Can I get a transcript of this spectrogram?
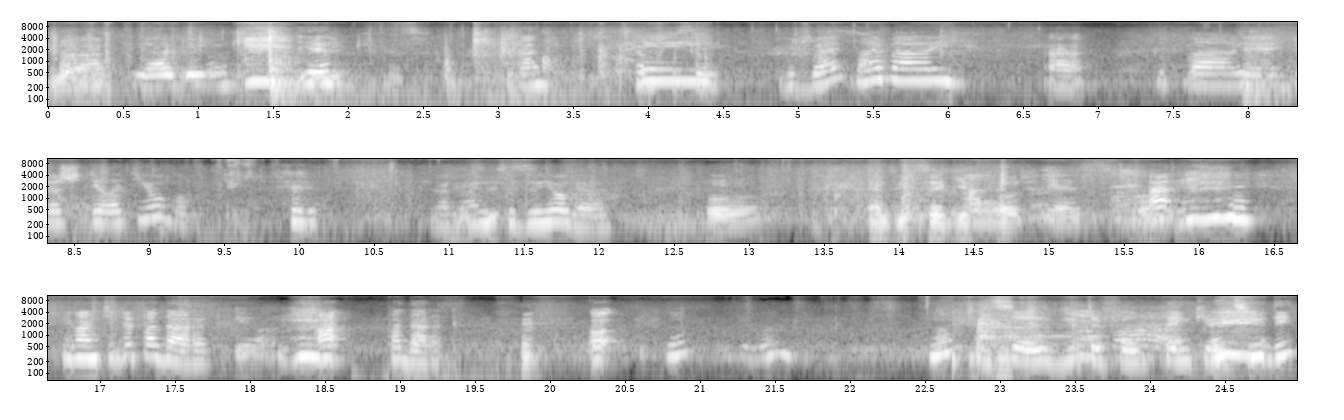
Yeah. We are going. Yeah. Yes. Ivan, come Hey. say goodbye. Bye bye. А, Goodbye. ты идешь делать йогу? We are going to do yoga. Oh. And it's a gift for... Yes. А, Иван, тебе подарок. Ivan. А, подарок. О, No? it's uh, beautiful. Thank you. It's you did?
